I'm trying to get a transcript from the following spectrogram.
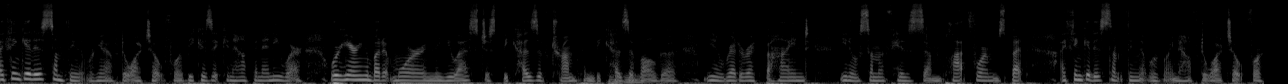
I think it is something that we're going to have to watch out for because it can happen anywhere. We're hearing about it more in the U.S. just because of Trump and because of all the you know rhetoric behind you know some of his um, platforms. But I think it is something that we're going to have to watch out for.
